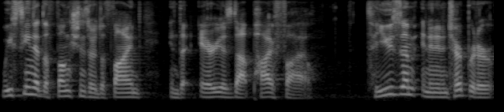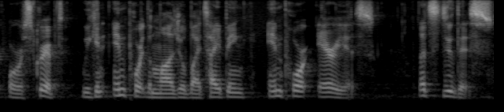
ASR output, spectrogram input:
we've seen that the functions are defined in the areas.py file. To use them in an interpreter or a script, we can import the module by typing import areas. Let's do this.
